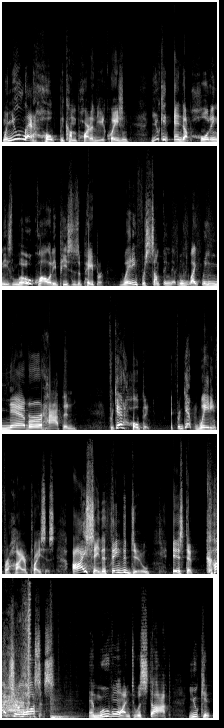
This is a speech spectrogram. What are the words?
When you let hope become part of the equation, you can end up holding these low quality pieces of paper, waiting for something that will likely never happen. Forget hoping forget waiting for higher prices. I say the thing to do is to cut your losses and move on to a stock you can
